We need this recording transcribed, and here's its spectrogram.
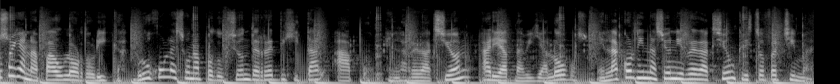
Yo soy Ana Paula Ordorica. Brújula es una producción de Red Digital APO. En la redacción, Ariadna Villalobos. En la coordinación y redacción, Christopher Chimal.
